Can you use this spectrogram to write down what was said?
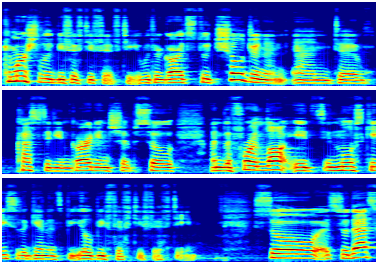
commercially it'd be 50-50. With regards to children and, and uh, custody and guardianship, so under the foreign law, it's in most cases, again, it's it'll be 50-50. So, so that's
